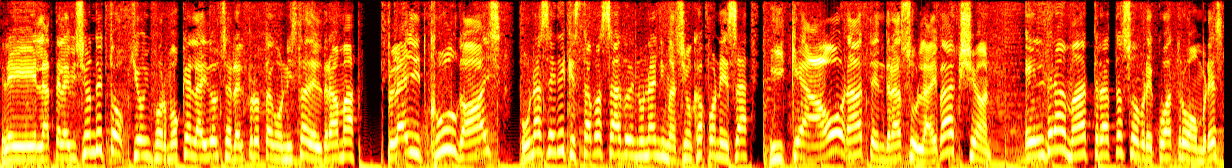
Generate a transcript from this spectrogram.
La televisión de Tokio informó que el idol será el protagonista del drama Play It Cool Guys, una serie que está basado en una animación japonesa y que ahora tendrá su live action. El drama trata sobre cuatro hombres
